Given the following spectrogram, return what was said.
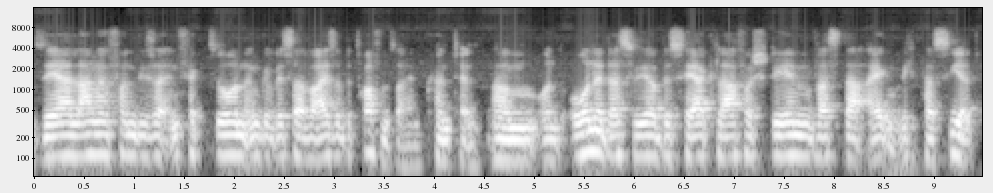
sehr lange von dieser Infektion in gewisser Weise betroffen sein könnten. Ähm, und ohne dass wir bisher klar verstehen, was da eigentlich passiert.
